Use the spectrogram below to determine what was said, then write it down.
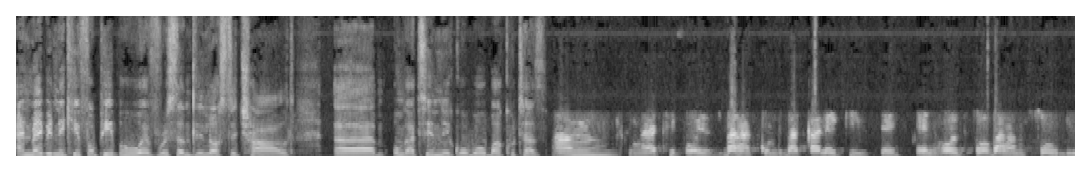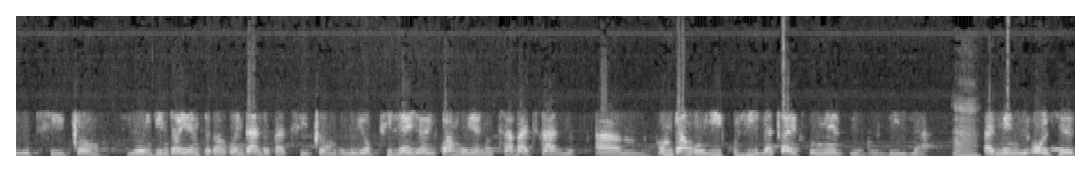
And maybe, Nikki, for people who have recently lost a child, um, ungathini kubo ubakhuthaza? Um, ndingathi boys bangaqondi baqalekise and also bangamsoli uthixo yonke into yenzeka kwentando kathixo nguye ophileyo ikwanguye nothabathayo um umntu angoyiki ulila xa efuna ezivulila Mm. I mean, we all heal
